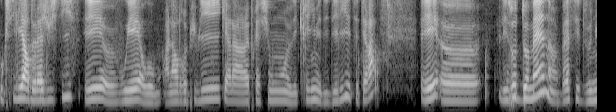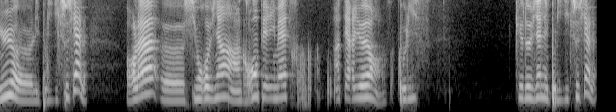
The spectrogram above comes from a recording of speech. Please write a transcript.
auxiliaire de la justice et euh, voué à l'ordre public, à la répression euh, des crimes et des délits, etc. Et euh, les autres domaines, bah, c'est devenu les politiques sociales. Or là, si on revient à un grand périmètre intérieur, police, que deviennent les politiques sociales?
